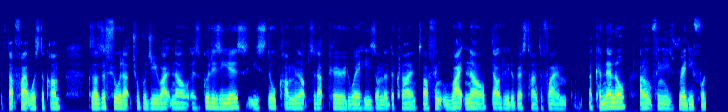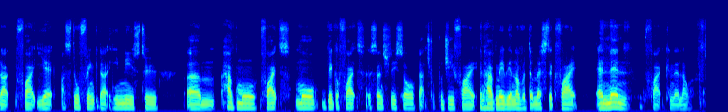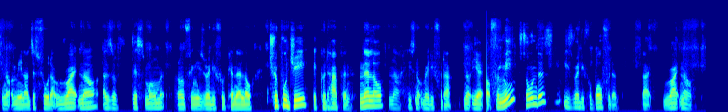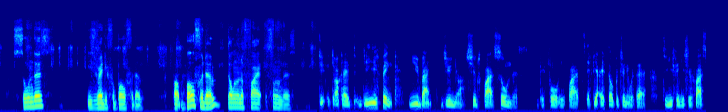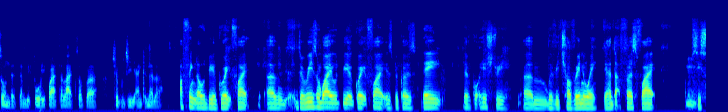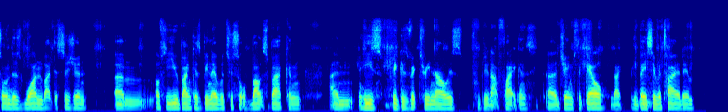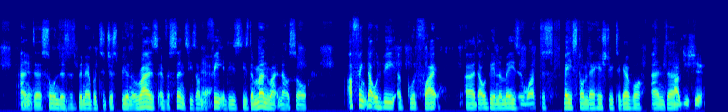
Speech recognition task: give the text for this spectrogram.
if that fight was to come. Because I just feel that Triple G right now, as good as he is, he's still coming up to that period where he's on the decline. So I think right now that would be the best time to fight him. A Canelo, I don't think he's ready for that fight yet. I still think that he needs to um, have more fights, more bigger fights, essentially. So that Triple G fight can have maybe another domestic fight, and then fight Canelo. Do you know what I mean? I just feel that right now, as of this moment, I don't think he's ready for Canelo. Triple G, it could happen. Canelo, nah, he's not ready for that. Not yet. But for me, Saunders, he's ready for both of them. Like right now. Saunders, he's ready for both of them. But both of them don't want to fight Saunders. Do, okay, do you think Eubank Jr. should fight Saunders before he fights? If if the opportunity was there, do you think he should fight Saunders then before he fights the likes of uh, Triple G and Canelo? I think that would be a great fight. Um, the reason why it would be a great fight is because they they've got history um, with each other anyway. They had that first fight. Hmm. Obviously, mm. Saunders won by decision. Hmm. Um, mm. Obviously, Eubank has been able to sort of bounce back, and and his biggest victory now is probably that fight against uh, James DeGale. Like he hmm. basically mm. retired him and yeah. uh, Saunders has been able to just be on the rise ever since. He's undefeated. Yeah. He's he's the man right now. So I think that would be a good fight. Uh, that would be an amazing one, just based on their history together. And uh, how do you see it?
